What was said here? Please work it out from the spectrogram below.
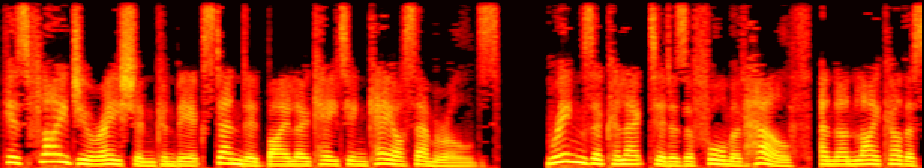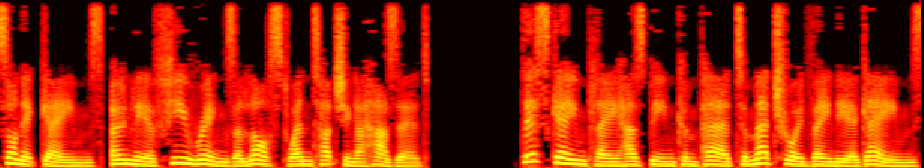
His fly duration can be extended by locating Chaos Emeralds. Rings are collected as a form of health, and unlike other Sonic games, only a few rings are lost when touching a hazard. This gameplay has been compared to Metroidvania games.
